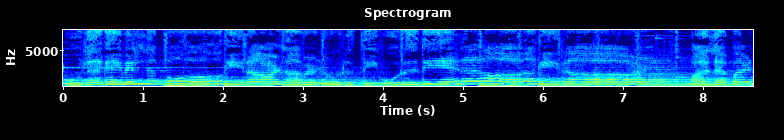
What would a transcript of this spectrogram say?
உலகை வெல்ல படி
